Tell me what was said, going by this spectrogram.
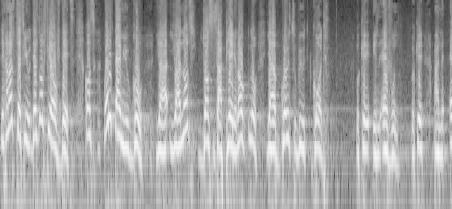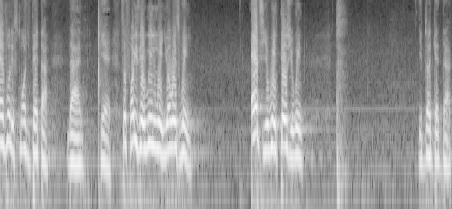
They cannot threaten you. There's no fear of death. Because anytime you go, you are, you are not just disappearing. No, no, you are going to be with God, okay, in heaven. Okay? And heaven is much better than here. So for you, it's a win win. You always win. Heads, you win. Tails, you win. You don't get that.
